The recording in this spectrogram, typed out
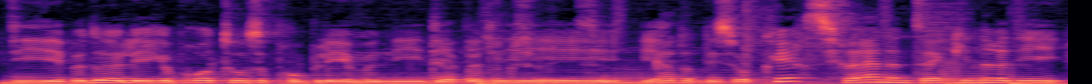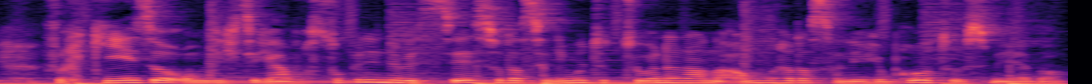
Die hebben de lege brooddozen problemen niet. Die Mhm. Ja, dat hebben is ook die, ja, dat is ook weer schrijnend. Hè. Kinderen die verkiezen om zich te gaan verstoppen in de wc, zodat ze niet moeten tonen aan de anderen dat ze een lege brooddoos mee hebben.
